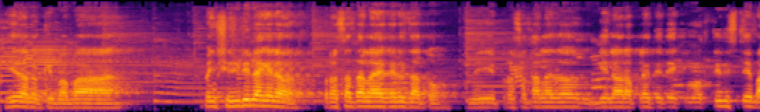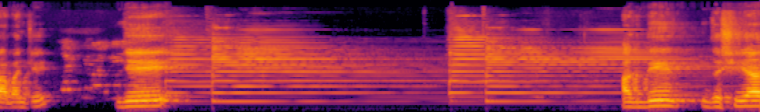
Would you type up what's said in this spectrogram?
हे झालो की बाबा आपण शिर्डीला गेल्यावर प्रसादालयाकडे जातो. आणि प्रसादालयावर गेल्यावर आपल्याला तिथे एक मूर्ती दिसते बाबांची जी अगदी जशी या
